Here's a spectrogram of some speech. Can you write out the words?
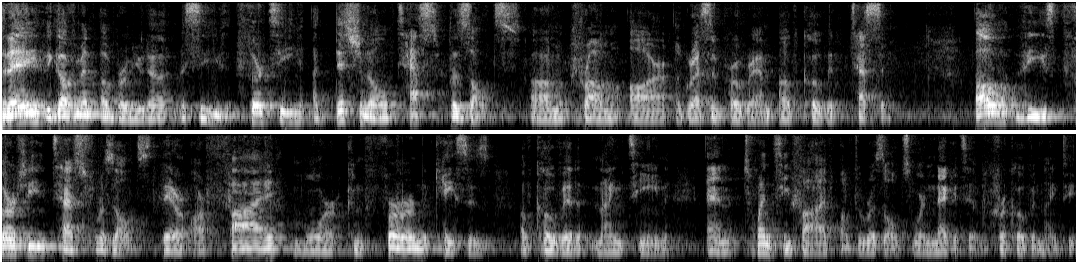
Today, the government of Bermuda received 30 additional test results um, from our aggressive program of COVID testing. Of these 30 test results, there are five more confirmed cases of COVID 19, and 25 of the results were negative for COVID 19.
